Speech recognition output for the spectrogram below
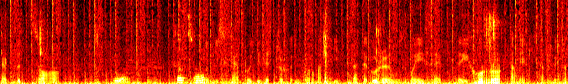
Jakby co? No. To co? Nic chciałem powiedzieć też trochę informacji, dlatego że z mojej serii tej horror tam jakiś tam coś tam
